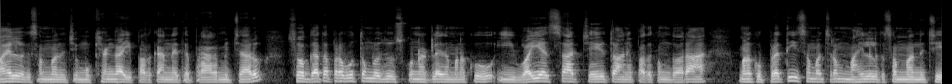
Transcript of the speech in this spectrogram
మహిళలకు సంబంధించి ముఖ్యంగా ఈ పథకాన్ని అయితే ప్రారంభించారు. సో గత ప్రభుత్వంలో చూసుకున్నట్లయితే మనకు ఈ వైఎస్ఆర్ చేయుత అనే పథకం ద్వారా మనకు ప్రతి సంవత్సరం మహిళలకు సంబంధించి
